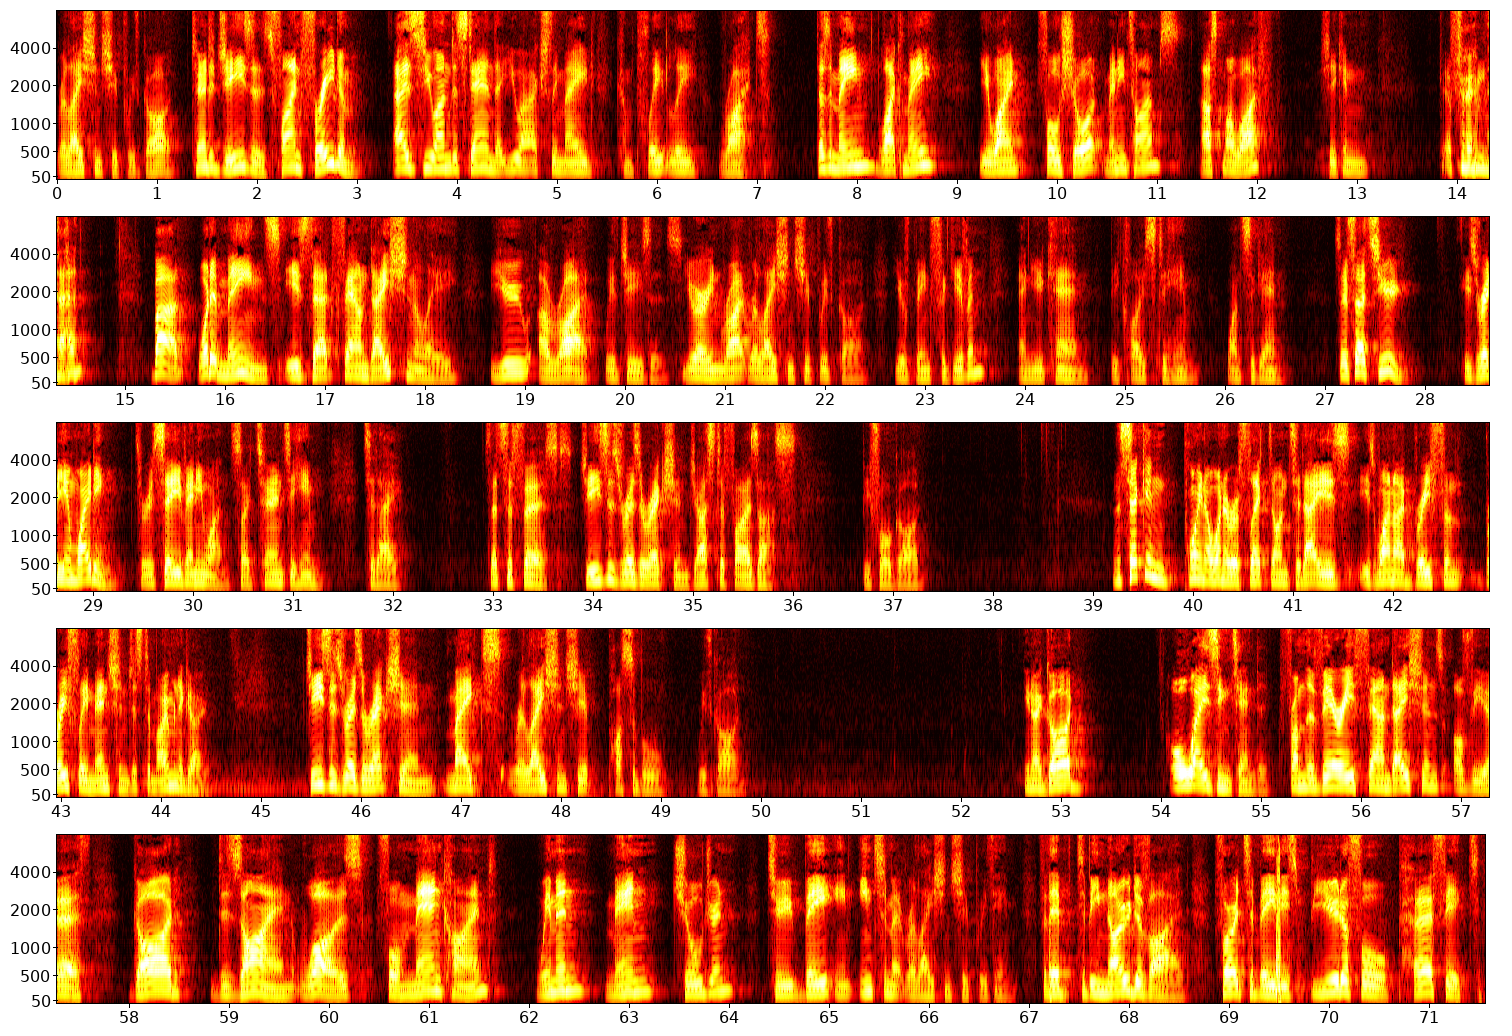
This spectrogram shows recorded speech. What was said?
relationship with God. Turn to Jesus, find freedom as you understand that you are actually made completely right. Doesn't mean, like me, you won't fall short many times. Ask my wife, she can affirm that. But what it means is that foundationally, you are right with Jesus. You are in right relationship with God. You have been forgiven and you can be close to Him once again. So if that's you, He's ready and waiting to receive anyone. So turn to Him today. So that's the first. Jesus' resurrection justifies us before God. And the second point I want to reflect on today is, is one I brief, briefly mentioned just a moment ago. Jesus' resurrection makes relationship possible with God. You know, God always intended, from the very foundations of the earth, God' design was for mankind, women, men, children, to be in intimate relationship with Him, for there to be no divide, for it to be this beautiful, perfect,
